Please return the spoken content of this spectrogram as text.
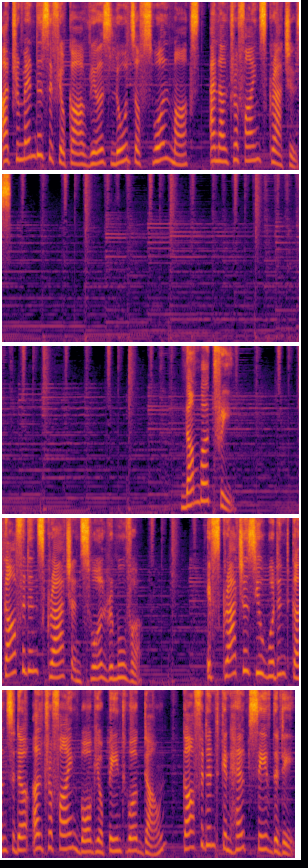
are tremendous if your car wears loads of swirl marks and ultrafine scratches. Number 3. Carfident Scratch and Swirl Remover. If scratches you wouldn't consider ultrafine bog your paintwork down, Carfident can help save the day.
